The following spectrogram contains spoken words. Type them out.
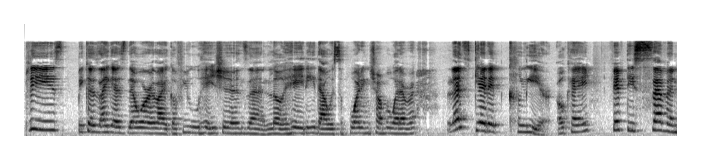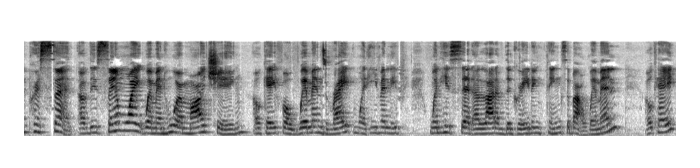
Please, because I guess there were like a few Haitians and little Haiti that was supporting Trump or whatever. Let's get it clear, okay? 57% of these same white women who are marching, okay, for women's right, when even if when he said a lot of degrading things about women, okay,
